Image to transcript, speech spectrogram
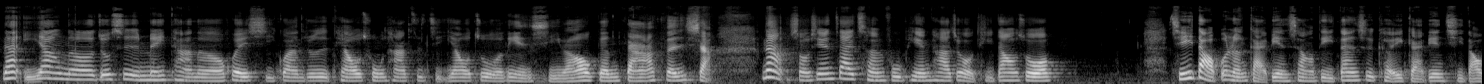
那一样呢，就是 Meta 呢会习惯就是挑出他自己要做的练习，然后跟大家分享。那首先在沉浮篇，他就有提到说，祈祷不能改变上帝，但是可以改变祈祷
